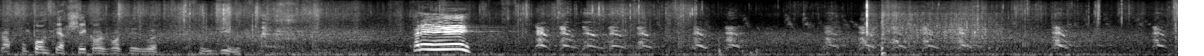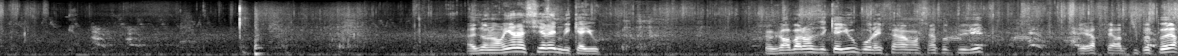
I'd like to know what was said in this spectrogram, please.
Alors faut pas me faire chier quand je rentre les je vous le dis. moi. Allez Elles en ont rien à cirer de mes cailloux. Donc je leur balance des cailloux pour les faire avancer un peu plus vite et leur faire un petit peu peur.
